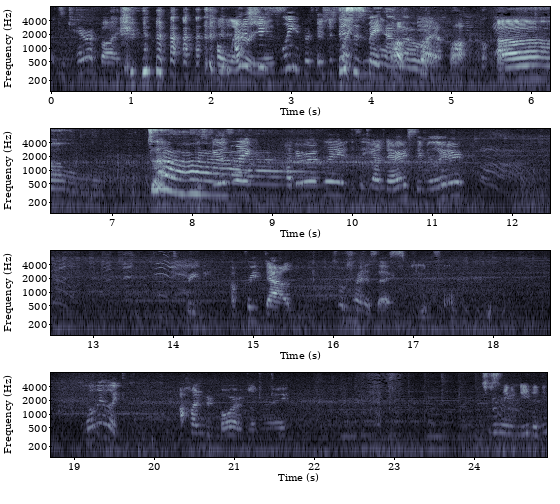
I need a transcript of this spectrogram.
That's terrifying. Hilarious. How does she sleep if there's just this like is mayhem oh, mode. but, uh, uh, Ah. This feels like- Have you ever played? Is it Yandere Simulator? It's creepy. I'm creeped out. That's what I'm trying to say. It's beautiful. There's only like a hundred more of them, right? She doesn't even need any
